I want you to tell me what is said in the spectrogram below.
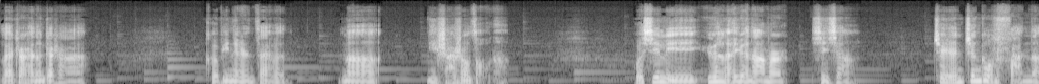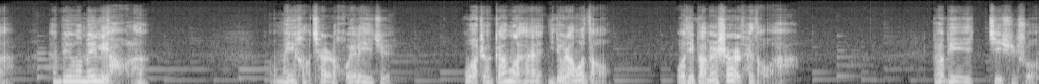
来这儿还能干啥呀？隔壁那人再问：“那你啥时候走呢？”我心里越来越纳闷，心想：这人真够烦的，还没完没了了。我没好气儿的回了一句：“我这刚来你就让我走，我得办完事儿才走啊。”隔壁继续说：“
